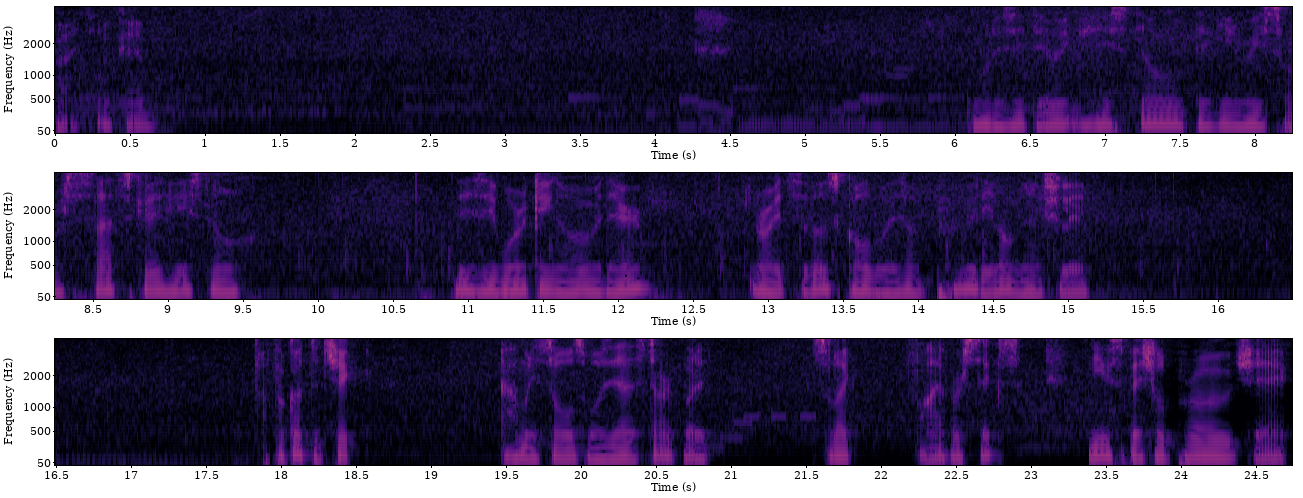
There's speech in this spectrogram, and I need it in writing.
Right, okay. What is he doing? He's still taking resources. That's good. He's still busy working over there. Right, so those cold waves are pretty long actually. I forgot to check how many sols was he at the start, but it, so like five or six. New special project.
